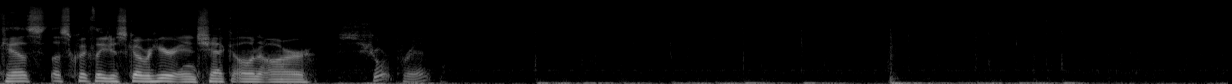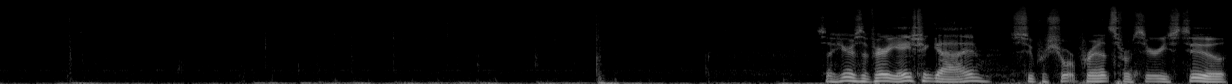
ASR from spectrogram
Okay, let's let's quickly just go over here and check on our short print. So here's a variation guide, super short prints from series 2.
